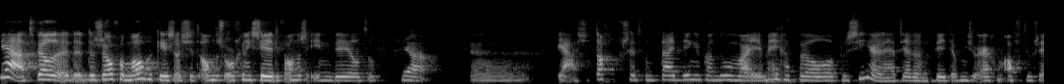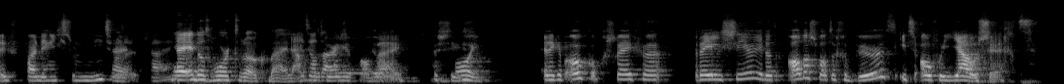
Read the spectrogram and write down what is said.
Ja, terwijl er, er zoveel mogelijk is als je het anders organiseert of anders indeelt. Of, Ja, uh, ja, als je 80% van de tijd dingen kan doen waar je mega veel plezier in hebt, ja, dan vind je het ook niet zo erg om af en toe eens even een paar dingetjes te doen die niet zo Nee. leuk zijn. nee, en dat hoort er ook bij. En Laten dat we daar hoort er wel bij. Precies. Mooi. En ik heb ook opgeschreven, realiseer je dat alles wat er gebeurt iets over jou zegt.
